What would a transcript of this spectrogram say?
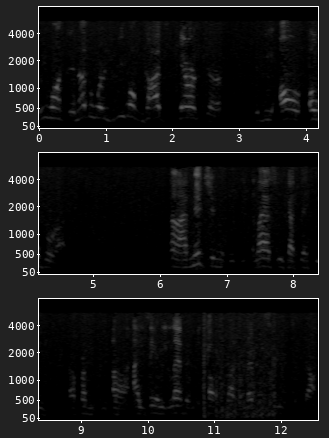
We want, in other words, we want God's character to be all over us. Now, I mentioned last week, I think, uh, from uh, Isaiah 11, it talks about the 11 spirits of God.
